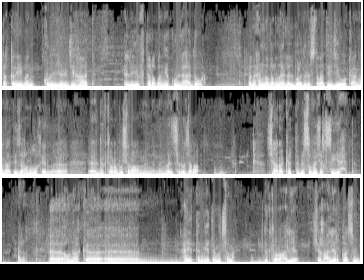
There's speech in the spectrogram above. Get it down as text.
تقريبا كل الجهات اللي يفترض أن يكون لها دور. فنحن نظرنا إلى البعد الاستراتيجي وكان هناك جزاهم الله خير آه، دكتورة بشرى من من مجلس الوزراء. شاركت بصفة شخصية حتى. حلو. آه، هناك آه، هيئة تنمية المجتمع دكتورة عليا شيخ علي القاسمي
